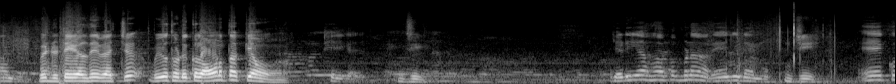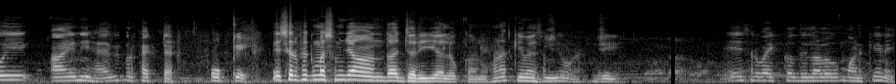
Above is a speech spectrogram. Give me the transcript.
ਹਾਂਜੀ। ਵੀ ਡਿਟੇਲ ਦੇ ਵਿੱਚ ਵੀ ਉਹ ਤੁਹਾਡੇ ਕੋਲ ਆਉਣ ਤਾਂ ਕਿਉਂ ਆਉਣ? ਠੀਕ ਹੈ ਜੀ। ਜੀ। ਜਿਹੜੀ ਆਹ ਆਪਾਂ ਬਣਾ ਰਹੇ ਹਾਂ ਜੀ ਡੈਮੋ ਜੀ। ਇਹ ਕੋਈ ਆਏ ਨਹੀਂ ਹੈ ਵੀ ਪਰਫੈਕਟ ਹੈ। ਓਕੇ ਇਹ ਸਿਰਫ ਇੱਕ ਮੈਂ ਸਮਝਾਉਣ ਦਾ ਜਰੀਆ ਲੋਕਾਂ ਨੂੰ ਹਨਾ ਕਿਵੇਂ ਸਮਝਾਉਣਾ ਜੀ। ਇਹ ਸਰਵਾਈਕਲ ਦੇ ਲਾ ਲਓ ਮਣਕੇ ਨੇ।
